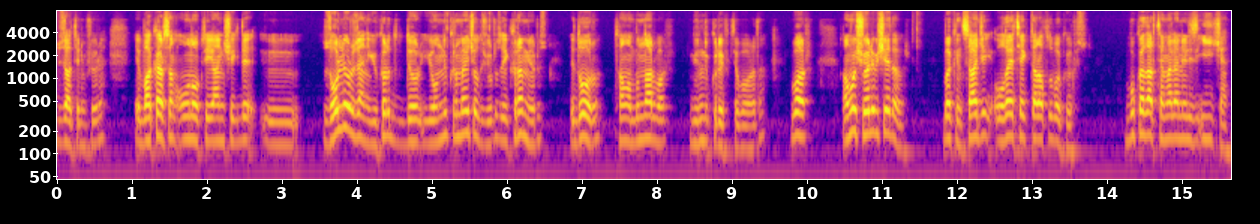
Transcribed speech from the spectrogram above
Düzeltelim şöyle. E bakarsan o noktayı aynı şekilde e, zorluyoruz yani. Yukarı yönlü kırmaya çalışıyoruz. E kıramıyoruz. E doğru. Tamam bunlar var. Günlük grafikte bu arada. Var. Ama şöyle bir şey de var. Bakın sadece olaya tek taraflı bakıyoruz. Bu kadar temel analiz iyiyken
